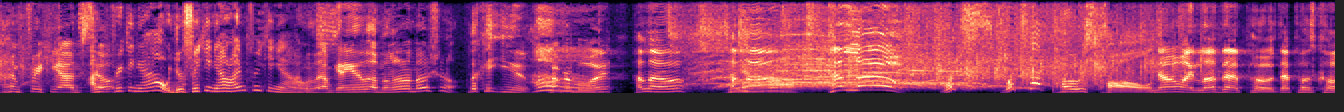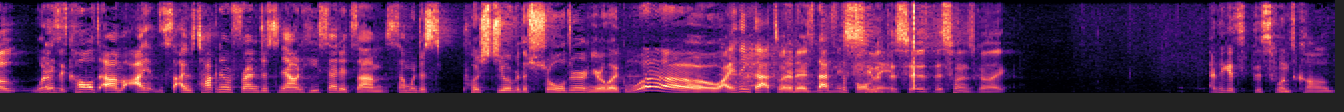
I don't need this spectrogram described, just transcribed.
I'm freaking out. I'm so. I'm freaking out. You're freaking out. I'm freaking out. I'm getting. A little, I'm a little emotional. Look at you, cover boy. Hello. Hello. Yeah. Hello. What's what's that pose called? No, I love that pose. That pose called. What is it's it called? called. Um, I I was talking to a friend just now, and he said it's um someone just pushed you over the shoulder, and you're like, whoa. I think that's what it is. That's Let the full see what name. this is. This one's going like. I think it's this one's called.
